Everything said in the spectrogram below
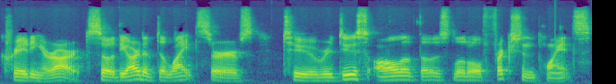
creating your art. So the art of delight serves to reduce all of those little friction points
